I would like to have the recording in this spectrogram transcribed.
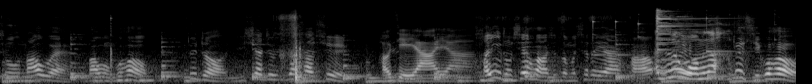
手拿稳，拿稳过后，对着一下就压下去。好解压呀！还有一种切法是怎么切的呀？好，这是我们的。对齐过后，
